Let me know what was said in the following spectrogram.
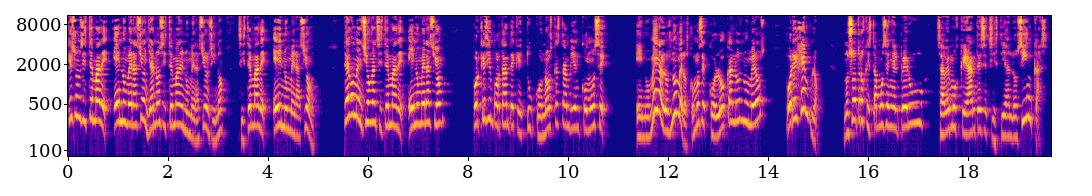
¿Qué es un sistema de enumeración? Ya no sistema de numeración, sino sistema de enumeración. Te hago mención al sistema de enumeración porque es importante que tú conozcas también cómo se enumeran los números, cómo se colocan los números. Por ejemplo, nosotros que estamos en el Perú sabemos que antes existían los incas.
